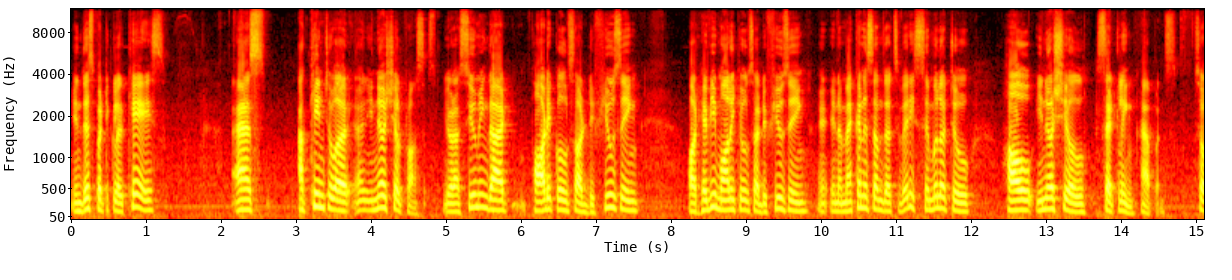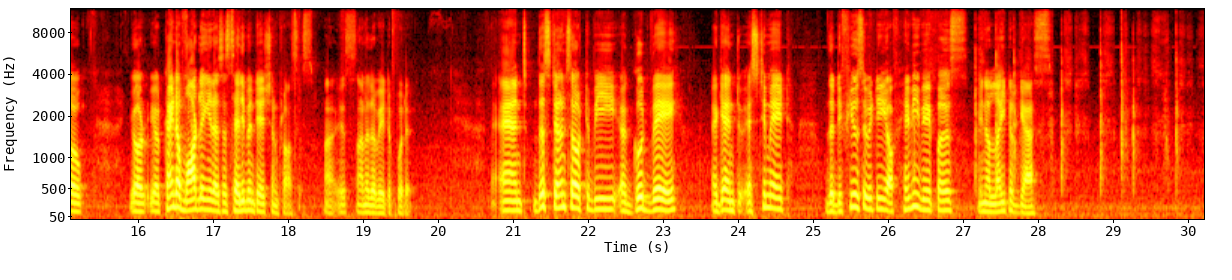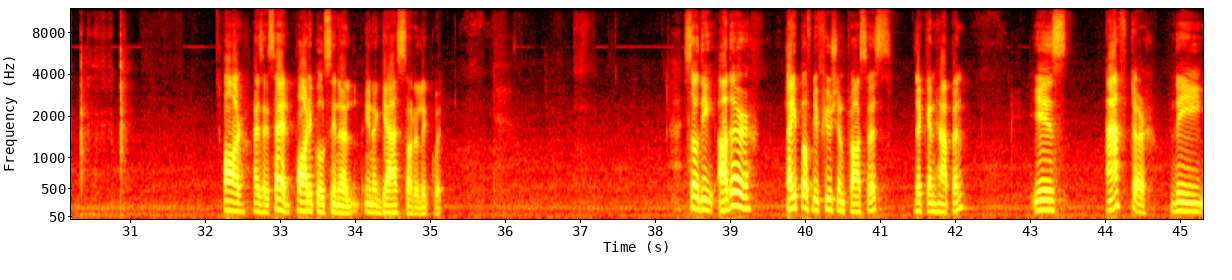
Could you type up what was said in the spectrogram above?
in this particular case as akin to a, an inertial process. You are assuming that particles are diffusing or heavy molecules are diffusing in a mechanism that is very similar to how inertial settling happens. So, you are you are kind of modeling it as a sedimentation process uh, is another way to put it. And this turns out to be a good way again to estimate the diffusivity of heavy vapors in a lighter gas or as I said particles in a in a gas or a liquid. So, the other type of diffusion process that can happen is after the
